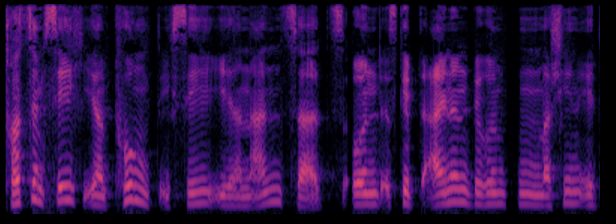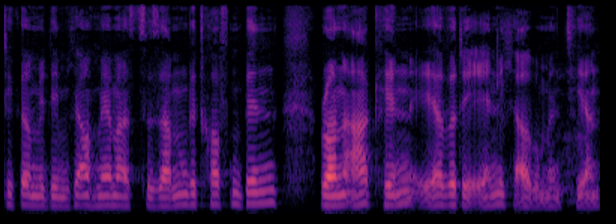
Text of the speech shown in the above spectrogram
Trotzdem sehe ich Ihren Punkt, ich sehe Ihren Ansatz. Und es gibt einen berühmten Maschinenethiker, mit dem ich auch mehrmals zusammengetroffen bin, Ron Arkin. Er würde ähnlich argumentieren.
